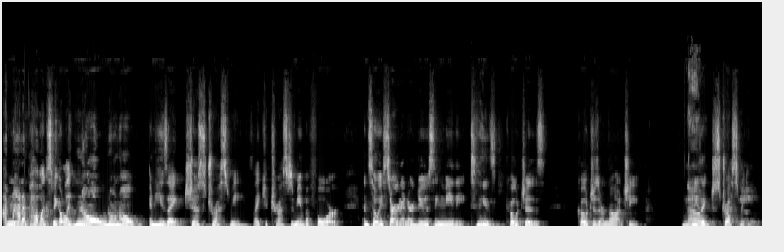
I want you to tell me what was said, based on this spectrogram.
I'm not a public speaker. Like, no, no, no. And he's like, just trust me, like you trusted me before. And so he started introducing me the, to these coaches. Coaches are not cheap. No. And he's like, just trust me.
